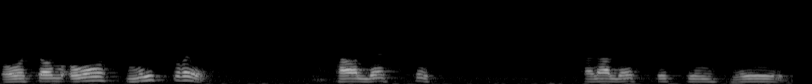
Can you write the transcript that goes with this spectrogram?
og som åt mitt brød, har løftet Han har løftet sin hæl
